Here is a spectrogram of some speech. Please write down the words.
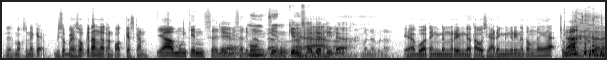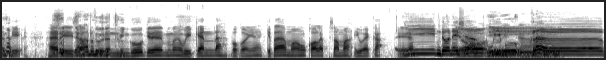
ya, maksudnya kayak besok besok kita nggak akan podcast kan. Ya mungkin saja Iya. bisa dibilang Mungkin. Mungkin Ya. saja tidak. Benar-benar. Ya buat yang dengerin nggak tahu sih ada yang dengerin atau enggak ya. Cuma kita nanti hari Sabtu dan. Minggu kita memang weekend lah pokoknya kita mau collab sama UEK ya kan? Indonesia Yo, Wibu. Club.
